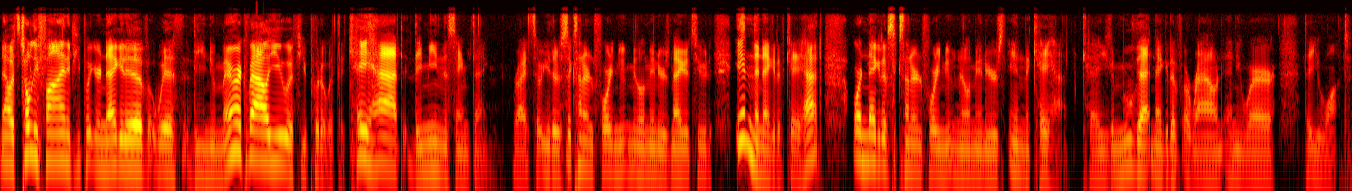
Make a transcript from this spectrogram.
Now it's totally fine if you put your negative with the numeric value, if you put it with the k-hat, they mean the same thing right? So either 640 newton millimeters magnitude in the negative k hat or negative 640 newton millimeters in the k hat, okay? You can move that negative around anywhere that you want.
